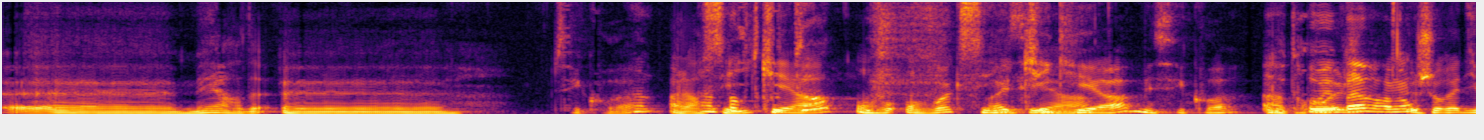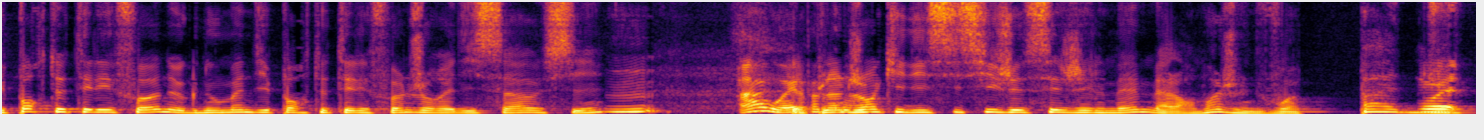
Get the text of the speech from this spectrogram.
Euh, merde. Euh... C'est quoi Un- Alors un c'est Ikea. On, vo- on voit que c'est Ouais, Ikea. Ikea, mais c'est quoi Ah, pas, vraiment J'aurais dit porte-téléphone. Gnuman dit porte-téléphone. J'aurais dit ça aussi. Mm. Ah Il ouais, y a plein de gens qui disent si si je sais j'ai le même. Mais alors moi je ne vois pas du Ouais,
